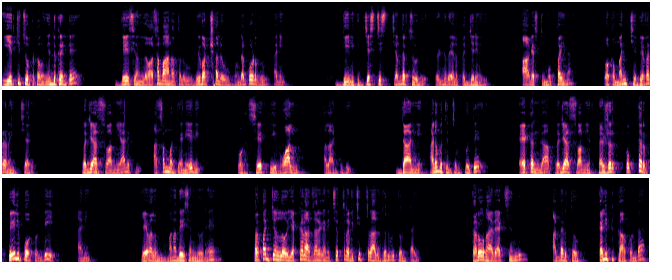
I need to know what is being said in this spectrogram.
ఎత్తి చూపటం ఎందుకంటే దేశంలో అసమానతలు వివక్షలు ఉండకూడదు అని. దీనికి జస్టిస్ చంద్రచూడ్ రెండు వేల పద్దెనిమిది ఆగస్టు ముప్పైన ఒక మంచి వివరణ ఇచ్చారు. ప్రజాస్వామ్యానికి అసమ్మతి అనేది ఒక సేఫ్టీ వాల్వ్ అలాంటిది. దాన్ని అనుమతించకపోతే ఏకంగా ప్రజాస్వామ్య ప్రెషర్ కుక్కర్ పేలిపోతుంది అని. కేవలం మన దేశంలోనే ప్రపంచంలో ఎక్కడా జరగని చిత్ర విచిత్రాలు జరుగుతుంటాయి. కరోనా వ్యాక్సిన్లు అందరితో కలిపి కాకుండా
